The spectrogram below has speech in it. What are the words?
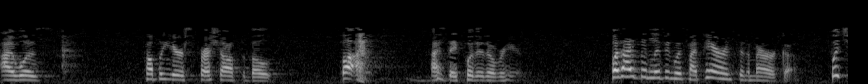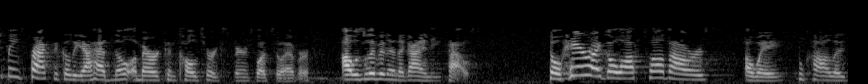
I was a couple years fresh off the boat, but as they put it over here. But I'd been living with my parents in America, which means practically I had no American culture experience whatsoever. I was living in a Guyanese house. So here I go off 12 hours away to college,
